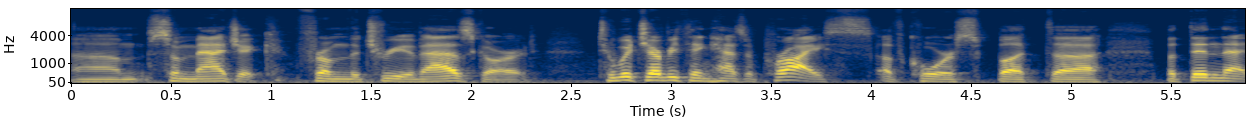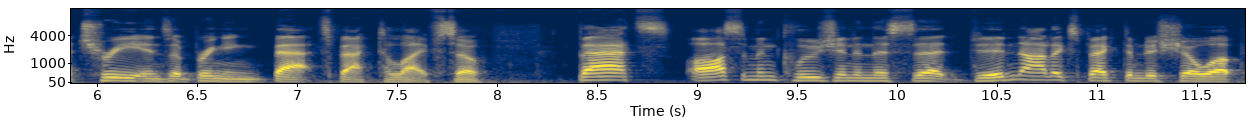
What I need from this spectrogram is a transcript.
um, some magic from the tree of Asgard, to which everything has a price, of course, but, uh, but then that tree ends up bringing bats back to life. So Bats, awesome inclusion in this set. Did not expect them to show up.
